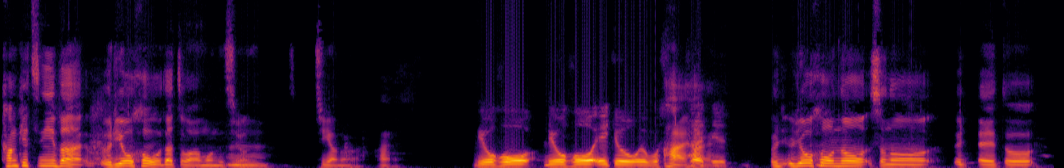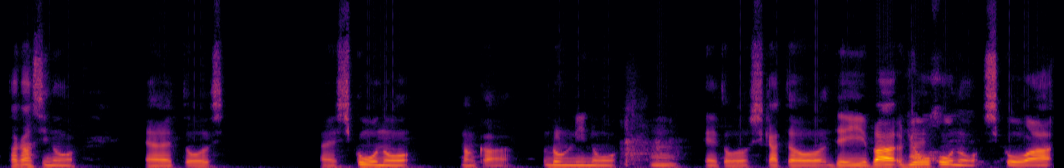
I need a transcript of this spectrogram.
簡潔に言えば両方だとは思うんですよ。うん違うのは。はい。両方、両方影響を及ぼしてはいはい両方の、その、うえっ、と、高橋の、えっ、と、しえー思考の、なんか、論理の、うん。えっ、と、仕方で言えば、両方の思考は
